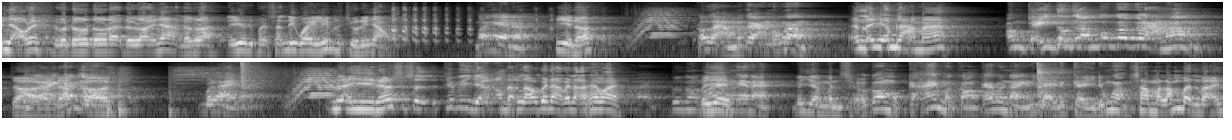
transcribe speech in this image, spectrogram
đi nhậu đi được được được rồi được rồi nha được rồi. Đi phải sẵn đi quay clip chiều đi nhậu. Nói nghe nè. Cái gì nữa? Có làm mới có ăn đúng không? Em nãy giờ em làm mà. Ông chỉ tôi ông có có, có làm không? Trời đất ơi. Bên này. Là gì nữa? Chứ bây giờ ông đâu bên nào bên nào thêm ơi. Bây giờ- nghe nè. Bây giờ mình sửa có một cái mà còn cái bên này nó vậy nó kỳ đúng không? Sao mà lắm bệnh vậy?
